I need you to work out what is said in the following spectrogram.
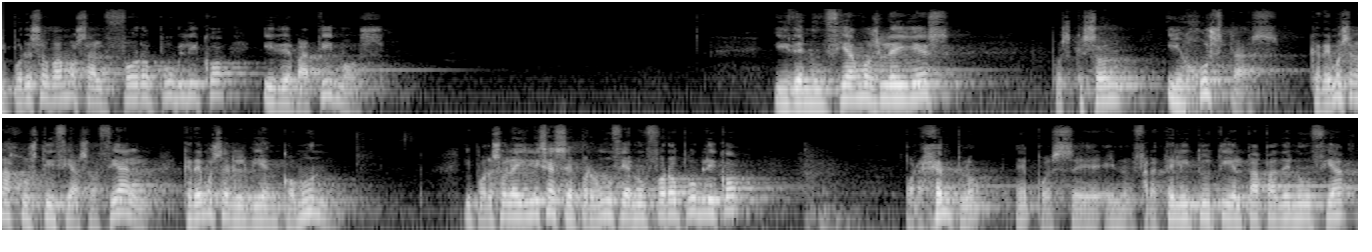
Y por eso vamos al foro público y debatimos. Y denunciamos leyes pues, que son injustas. Creemos en la justicia social, creemos en el bien común. Y por eso la Iglesia se pronuncia en un foro público. Por ejemplo, eh, pues eh, en Fratelli Tutti el Papa denuncia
